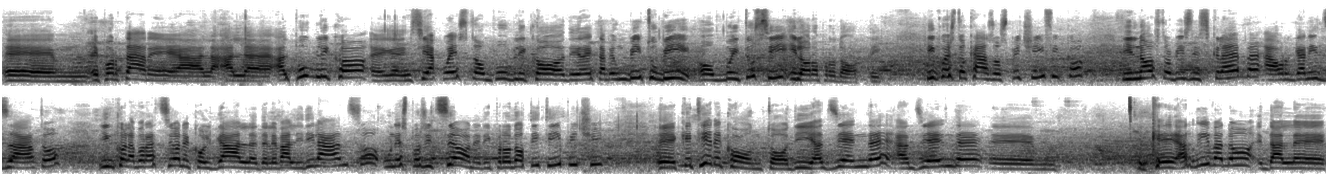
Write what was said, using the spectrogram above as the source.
ehm, e portare al, al, al, pubblico, eh, sia questo un pubblico direttamente un B2B o un B2C, i loro prodotti. In questo caso specifico il nostro Business Club ha organizzato in collaborazione col GAL delle Valli di Lanzo un'esposizione di prodotti tipici eh, che tiene conto di aziende, aziende ehm, che arrivano dalle,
